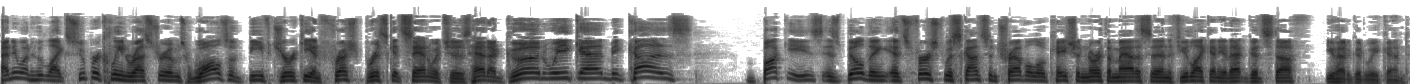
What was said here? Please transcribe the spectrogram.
Anyone who likes super clean restrooms, walls of beef jerky, and fresh brisket sandwiches had a good weekend because Buc-ee's is building its first Wisconsin travel location north of Madison. If you like any of that good stuff, you had a good weekend.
